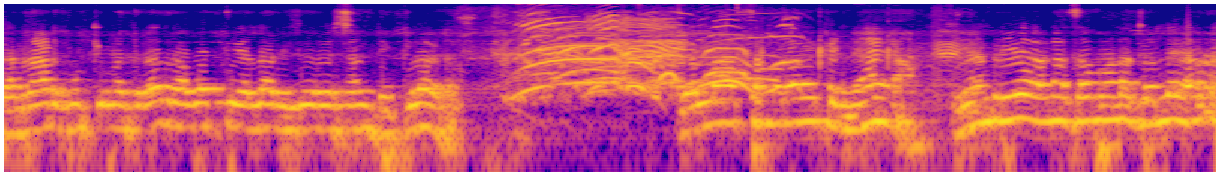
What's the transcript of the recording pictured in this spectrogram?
ಕರ್ನಾಟಕ ಮುಖ್ಯಮಂತ್ರಿ ಆದ್ರೆ ಅವತ್ತು ಎಲ್ಲ ರಿಸರ್ವೇಶನ್ ಡಿಕ್ಲೇರ್ಡ್ ಎಲ್ಲ ಸಮುದಾಯಕ್ಕೆ ನ್ಯಾಯ. ಏನ್ರಿ ಹಣ ಸಮಾನ ಜೊಲ್ಲೆ ಅವ್ರ?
